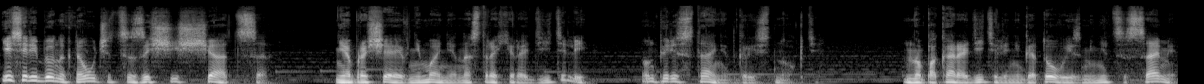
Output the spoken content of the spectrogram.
Если ребенок научится защищаться, не обращая внимания на страхи родителей, он перестанет грызть ногти. Но пока родители не готовы измениться сами,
